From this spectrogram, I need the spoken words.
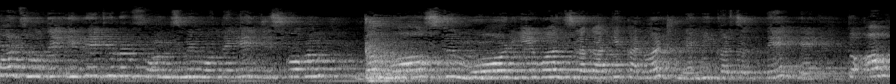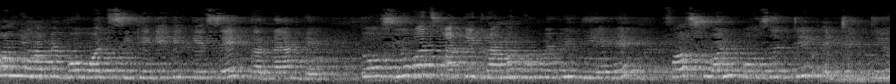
वर्ड्स होते इरेगुलर फॉर्म्स में होते हैं, जिसको हम द मोस्ट मोर ये वर्ड्स लगा के कन्वर्ट नहीं कर सकते हैं तो अब हम वर्ड सीखेंगे कि कैसे करना है। तो फ्यू वर्ड्स आपके ग्रामर बुक में भी दिए हैं। First one positive adjective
